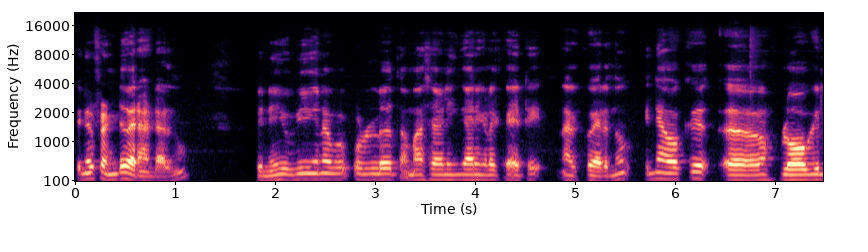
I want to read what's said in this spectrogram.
പിന്നെ ഒരു ഫ്രണ്ട് വരാണ്ടായിരുന്നു പിന്നെ യുവി ഇങ്ങനെ ഫുള്ള് തമാശകളിയും കാര്യങ്ങളൊക്കെ ആയിട്ട് നടക്കുമായിരുന്നു പിന്നെ അവക്ക് ബ്ലോഗിൽ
